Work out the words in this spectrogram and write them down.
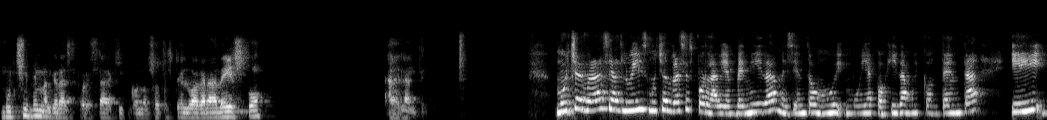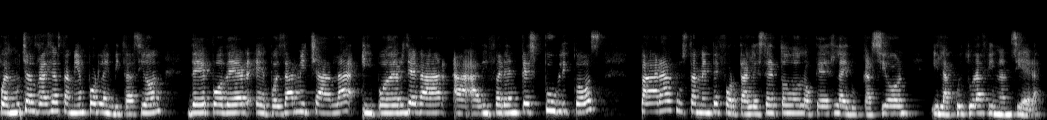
Muchísimas gracias por estar aquí con nosotros. Te lo agradezco. Adelante. Muchas gracias, Luis. Muchas gracias por la bienvenida. Me siento muy, muy acogida, muy contenta. Y pues muchas gracias también por la invitación de poder eh, pues dar mi charla y poder llegar a, diferentes públicos para justamente fortalecer todo lo que es la educación y la cultura financiera.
